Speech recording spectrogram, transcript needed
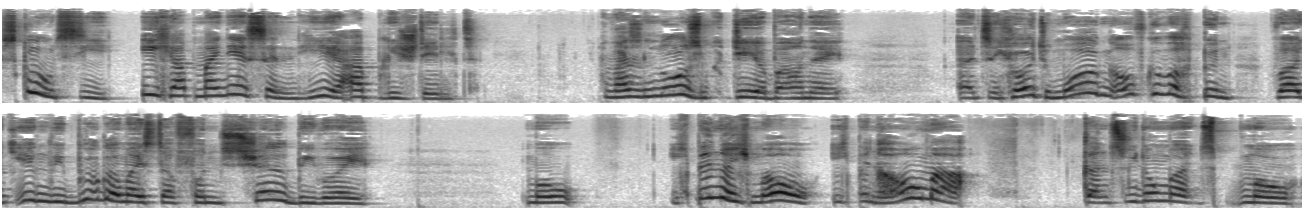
Scusi, ich hab mein Essen hier abgestellt. Was ist los mit dir, Barney? Als ich heute Morgen aufgewacht bin, war ich irgendwie Bürgermeister von Shelby Way. Mo, ich bin nicht Mo, ich bin Homer. Ganz wie du meinst, Mo.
